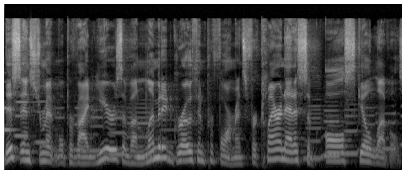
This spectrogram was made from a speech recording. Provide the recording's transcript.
this instrument will provide years of unlimited growth and performance for clarinetists of all skill levels.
